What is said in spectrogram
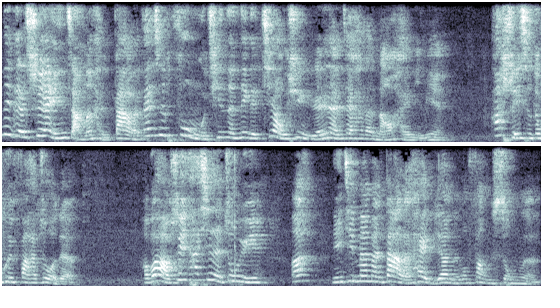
那个虽然已经长得很大了，但是父母亲的那个教训仍然在他的脑海里面，他随时都会发作的。好不好？所以他现在终于啊，年纪慢慢大了，他也比较能够放松了，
